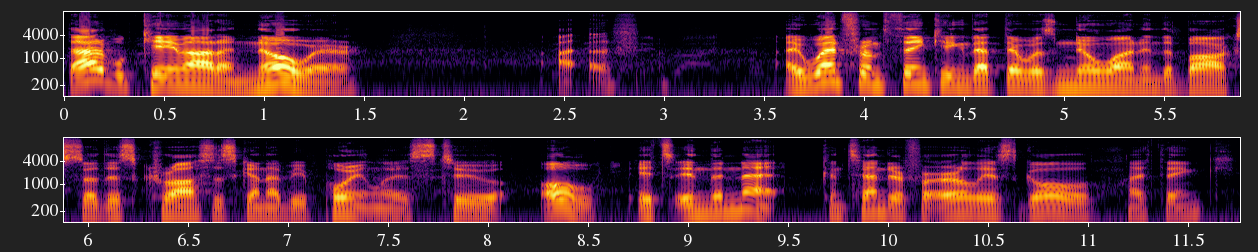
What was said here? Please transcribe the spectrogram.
That came out of nowhere. I, I went from thinking that there was no one in the box, so this cross is gonna be pointless, to, oh, it's in the net. Contender for earliest goal, I think.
